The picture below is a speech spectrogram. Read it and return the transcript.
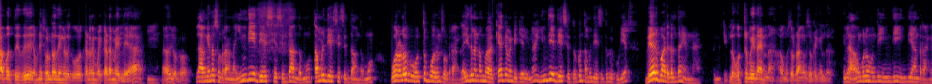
ஆபத்து இது அப்படின்னு சொல்கிறது எங்களுக்கு கடமை கடமை இல்லையா. அதான் சொல்கிறோம் இல்ல அவங்க என்ன சொல்றாங்கன்னா இந்திய தேசிய சித்தாந்தமும் தமிழ் தேசிய சித்தாந்தமும் ஓரளவுக்கு ஒத்து போகுதுன்னு சொல்றாங்க. இதுல நம்ம கேட்க வேண்டிய கேள்வினா இந்திய தேசியத்திற்கும் தமிழ் தேசியத்திற்கும் கூடிய வேறுபாடுகள் தான் என்ன இல்லை ஒற்றுமை தான் என்ன? அவங்க சொல்கிறாங்கன்னு சொல்கிறீங்கல்ல இல்ல அவங்களும் வந்து இந்தி இந்தியான்றாங்க.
